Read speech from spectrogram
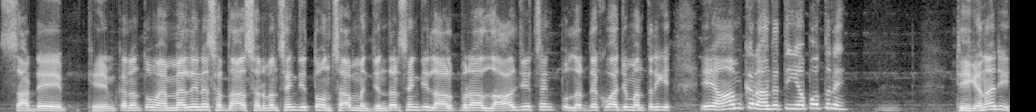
ਸਾਡੇ ਖੇਮ ਕਰਨ ਤੋਂ ਐਮਐਲਏ ਨੇ ਸਰਦਾਰ ਸਰਵਨ ਸਿੰਘ ਜੀ ਧੁੰਨ ਸਾਹਿਬ ਮਨਜਿੰਦਰ ਸਿੰਘ ਜੀ, ਲਾਲਪੁਰਾ ਲਾਲਜੀਤ ਸਿੰਘ ਭੁੱਲਰ, ਦੇਖੋ ਅੱਜ ਮੰਤਰੀ ਹੈ ਇਹ ਆਮ ਘਰਾਂ ਦੇ ਧੀਆਂ ਪੁੱਤ ਨੇ। ਠੀਕ ਹੈ ਨਾ ਜੀ?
